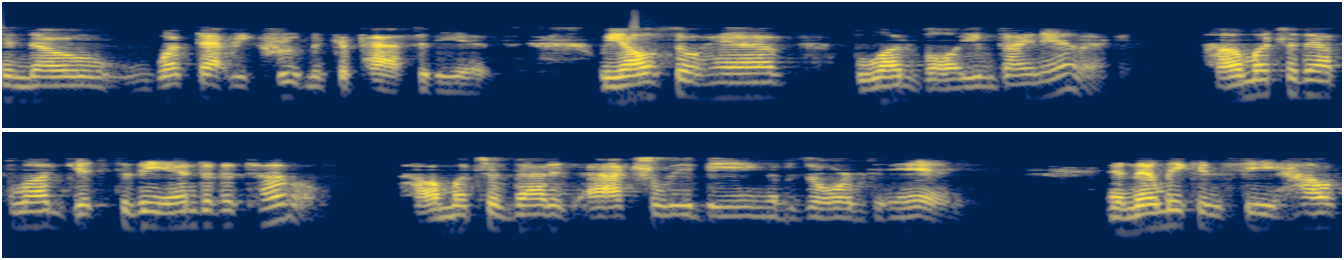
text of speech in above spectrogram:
to know what that recruitment capacity is. We also have blood volume dynamic. How much of that blood gets to the end of the tunnel? How much of that is actually being absorbed in? And then we can see how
